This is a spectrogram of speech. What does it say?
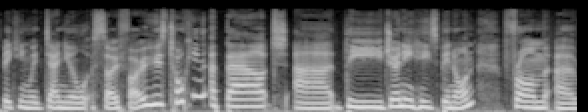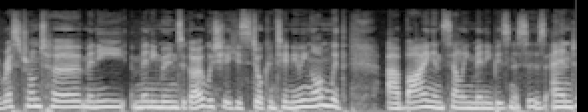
speaking with Daniel Sofo, who's talking about uh, the journey he's been on from a restaurateur many, many moons ago, which he's still continuing on with uh, buying and selling many businesses. And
